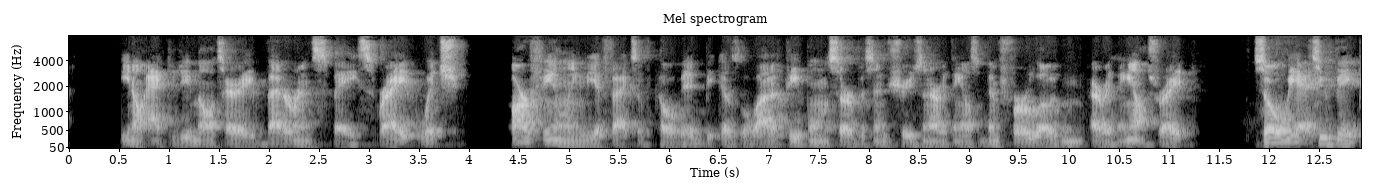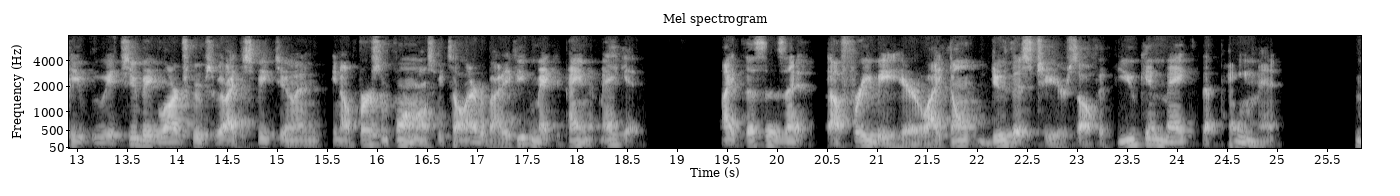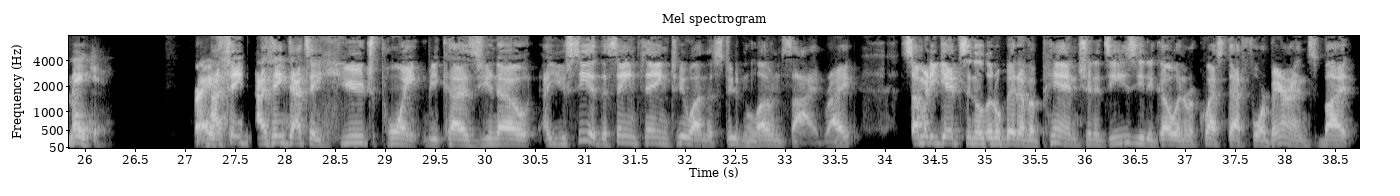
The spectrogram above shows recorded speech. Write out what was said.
you know, active duty military veteran space, right? Which are feeling the effects of COVID because a lot of people in the service industries and everything else have been furloughed and everything else, right? So we have two big people, we have two big large groups we like to speak to. And, you know, first and foremost, we tell everybody if you can make the payment, make it. Like this isn't a freebie here. Like, don't do this to yourself. If you can make the payment, make it right i think i think that's a huge point because you know you see it the same thing too on the student loan side right somebody gets in a little bit of a pinch and it's easy to go and request that forbearance but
